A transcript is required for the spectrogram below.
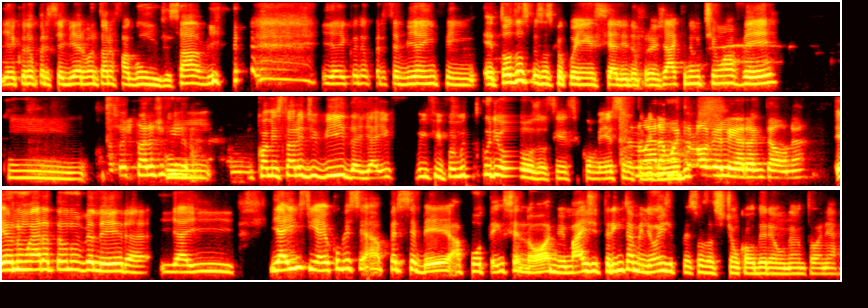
E aí quando eu percebi era o Antônio Fagundes, sabe? E aí quando eu percebia, enfim, é, todas as pessoas que eu conhecia ali do Projac não tinham a ver com a sua história de com, vida, com a minha história de vida. E aí, enfim, foi muito curioso assim esse começo. Você não era muito noveleira, então, né? eu não era tão noveleira. E aí, e aí, enfim, aí eu comecei a perceber a potência enorme. Mais de 30 milhões de pessoas assistiam Caldeirão, né, Antônia?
